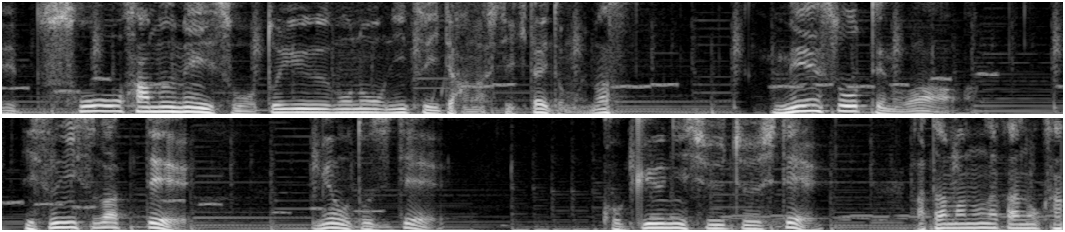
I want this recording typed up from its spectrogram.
えっと、ソーハム瞑想というものについて話していきたいと思います。瞑想っていうのは椅子に座って目を閉じて呼吸に集中して頭の中の考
